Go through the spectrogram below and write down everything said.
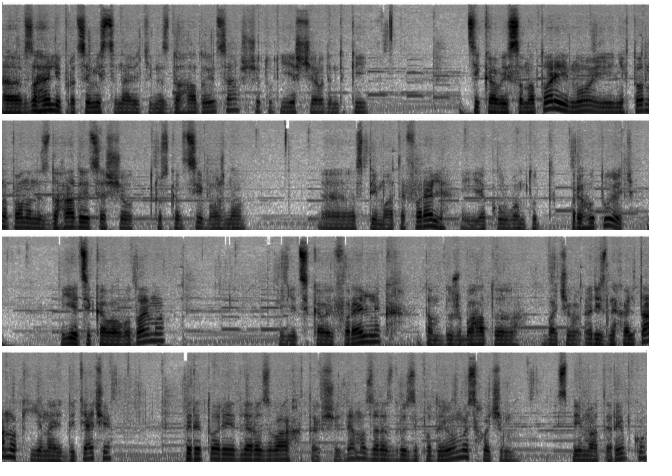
взагалі про це місце навіть і не здогадуються, що тут є ще один такий цікавий санаторій. Ну і ніхто, напевно, не здогадується, що Трускавці можна е, спіймати форель, яку вам тут приготують. Є цікава водойма, є цікавий форельник. Там дуже багато бачив різних альтанок, є навіть дитячі території для розваг. Так що йдемо зараз, друзі, подивимось, хочемо спіймати рибку,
